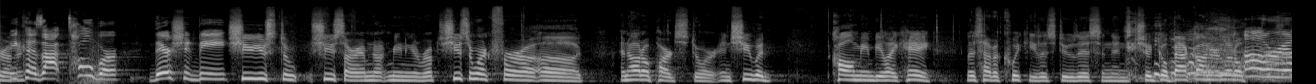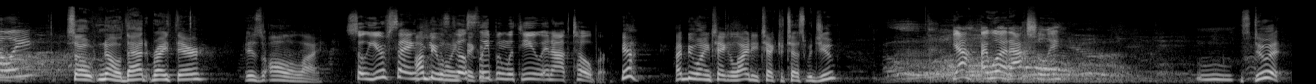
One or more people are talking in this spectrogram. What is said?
Yes, because October there should be. She used to. She sorry, I'm not meaning to interrupt. She used to work for a, uh, an auto parts store, and she would call me and be like, "Hey, let's have a quickie. Let's do this," and then she'd go back on her little. Oh, really? So no, that right there is all a lie. So you're saying I'd she be was willing to still take a- sleeping with you in October? Yeah, I'd be willing to take a lie detector test. Would you? Yeah, I would actually. Let's do it.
